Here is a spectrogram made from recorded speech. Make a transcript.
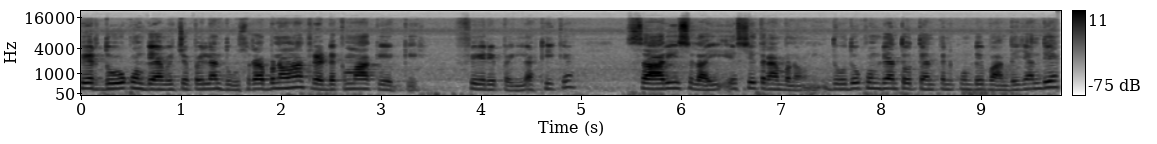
ਫਿਰ ਦੋ ਕੁੰਡਿਆਂ ਵਿੱਚੋਂ ਪਹਿਲਾਂ ਦੂਸਰਾ ਬਣਾਉਣਾ ਥਰੈਡ ਘੁਮਾ ਕੇ ਅੱਗੇ, ਫਿਰ ਇਹ ਪਹਿਲਾ, ਠੀਕ ਹੈ? ਸਾਰੀ ਸਿਲਾਈ ਇਸੇ ਤਰ੍ਹਾਂ ਬਣਾਉਣੀ। ਦੋ ਦੋ ਕੁੰਡਿਆਂ ਤੋਂ ਤਿੰਨ ਤਿੰਨ ਕੁੰਡੇ ਬੰਦੇ ਜਾਂਦੇ ਆ,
